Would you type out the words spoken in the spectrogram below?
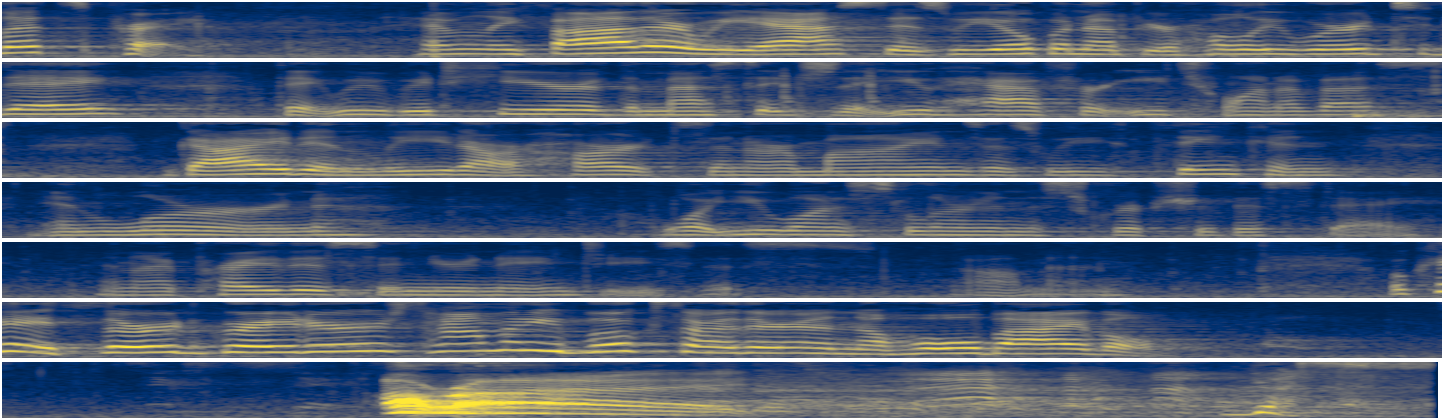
Well, let's pray. Heavenly Father, we ask as we open up your holy word today that we would hear the message that you have for each one of us. Guide and lead our hearts and our minds as we think and, and learn what you want us to learn in the scripture this day. And I pray this in your name, Jesus. Amen. Okay, third graders, how many books are there in the whole Bible? 66. All right. yes.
